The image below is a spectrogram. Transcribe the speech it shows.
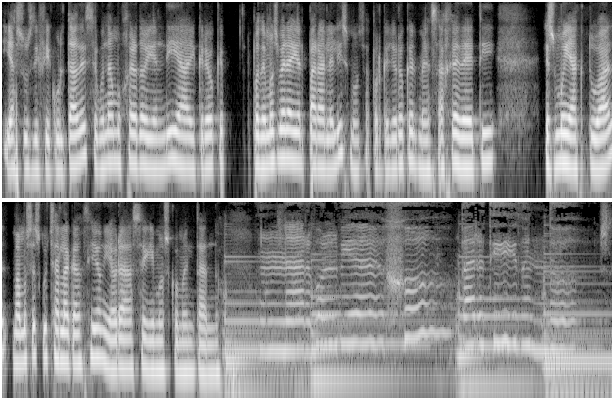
y a sus dificultades según una mujer de hoy en día y creo que podemos ver ahí el paralelismo, porque yo creo que el mensaje de Eti es muy actual. Vamos a escuchar la canción y ahora seguimos comentando. Un árbol viejo partido en dos.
